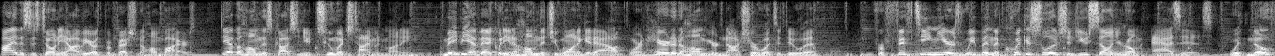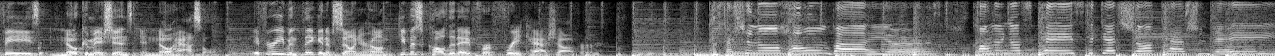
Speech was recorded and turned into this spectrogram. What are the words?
Hi, this is Tony Javier with Professional Home Buyers. Do you have a home that's costing you too much time and money? Maybe you have equity in a home that you want to get out, or inherited a home you're not sure what to do with. For 15 years, we've been the quickest solution to you selling your home as is, with no fees, no commissions, and no hassle. If you're even thinking of selling your home, give us a call today for a free cash offer. Professional home buyers calling us pays to get your cash in days.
